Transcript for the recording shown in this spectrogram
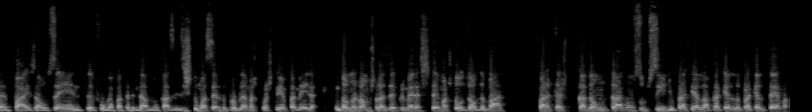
eh, pais ausentes, fuga paternidade, no caso, existe uma série de problemas que constituem a família. Então, nós vamos trazer primeiro esses temas todos ao debate para que cada um traga um subsídio para, aquela, para, aquele, para aquele tema.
